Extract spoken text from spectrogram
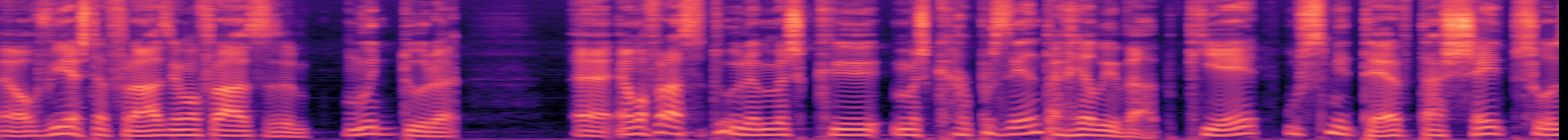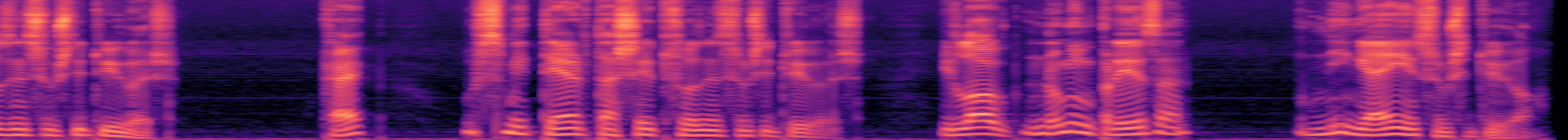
eh, ouvi esta frase, é uma frase muito dura. Eh, é uma frase dura, mas que, mas que representa a realidade, que é o cemitério está cheio de pessoas insubstituíveis. Ok? O cemitério está cheio de pessoas insubstituíveis. E logo, numa empresa, ninguém é insubstituível.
